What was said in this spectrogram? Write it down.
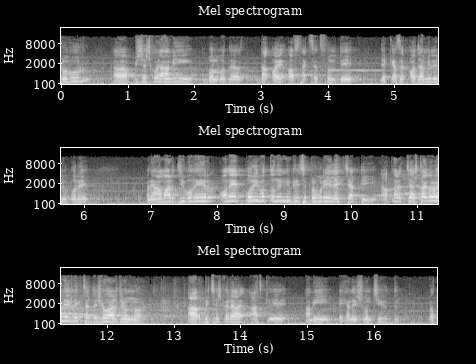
প্রভুর বিশেষ করে আমি বলব the way of successful death, যে ক্যাসেট অজামিলের উপরে। মানে আমার জীবনের অনেক পরিবর্তন এনে দিয়েছে প্রভুর এই লেকচারটি। আপনারা চেষ্টা করবেন এই লেকচারটি শোনার জন্য। আর বিশেষ করে আজকে আমি এখানে শুনছি গত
